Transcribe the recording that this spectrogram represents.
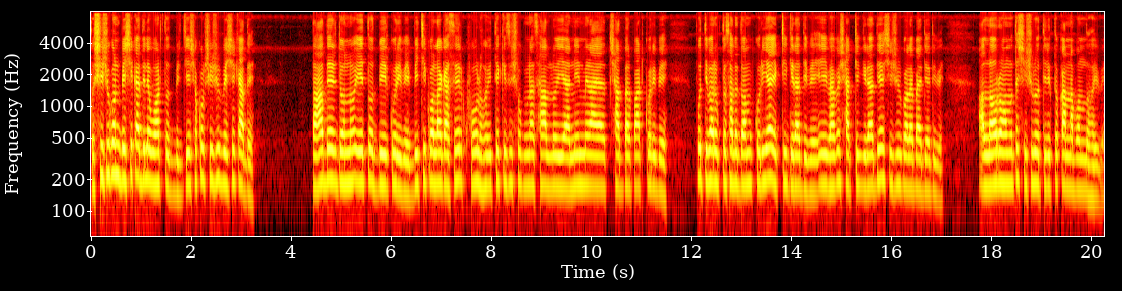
তো শিশুগণ বেশি কাঁদিলে উহার তদবির। যে সকল শিশু বেশি কাঁদে, তাহাদের জন্য এ তদবির করিবে। বিচি কলা গাছের খোল হইতে কিছু শুকনা ছাল লইয়া নির্মের আয়াত সাতবার পাঠ করিবে। প্রতিবার উক্ত সালে দম করিয়া একটি গিরা দিবে। এইভাবে ষাটটি গিরা দিয়ে শিশুর গলায় বাঁধিয়া দিবে। আল্লাহর রহমতে শিশুর অতিরিক্ত কান্না বন্ধ হইবে।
